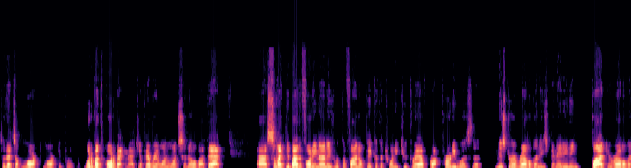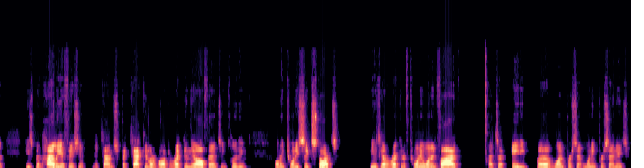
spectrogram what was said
So that's a marked, marked improvement. What about the quarterback matchup? Everyone wants to know about that. Uh, selected by the 49ers with the final pick of the 22 draft, Brock Purdy was the Mr. Irrelevant. He's been anything but irrelevant. He's been highly efficient, at times spectacular, while directing the offense, including only 26 starts. He's got a record of 21 and 5. That's a 81% winning percentage.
